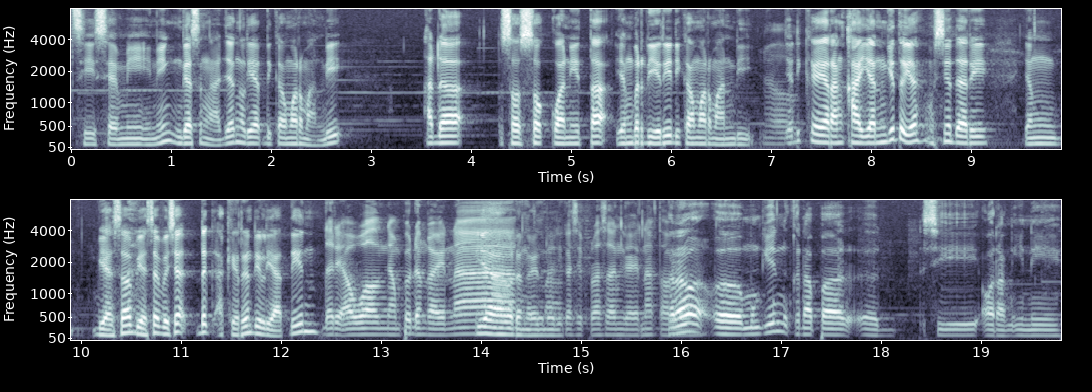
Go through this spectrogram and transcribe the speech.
si Semi ini nggak sengaja ngelihat di kamar mandi ada sosok wanita yang berdiri di kamar mandi. Jadi kayak rangkaian gitu ya, maksudnya dari yang biasa biasa biasa dek akhirnya diliatin. Dari awal nyampe udah nggak enak. Iya, udah nggak Udah dikasih perasaan nggak enak. Tahu. Karena eh, mungkin kenapa eh, si orang ini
